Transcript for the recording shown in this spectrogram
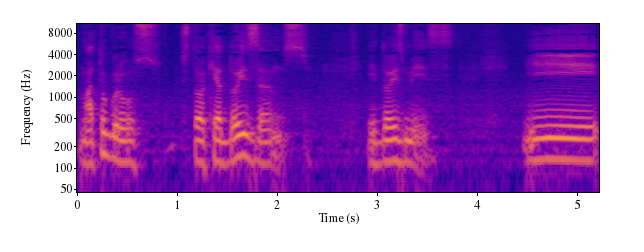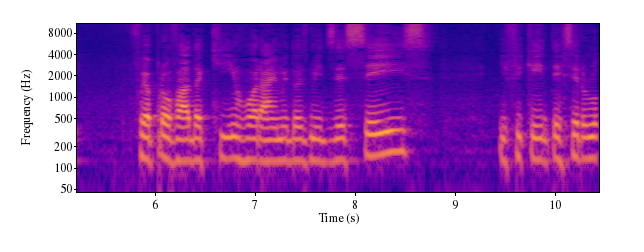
Mato Grosso. Estou aqui há dois anos e dois meses. E fui aprovado aqui em Roraima em 2016 e fiquei em terceiro lugar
